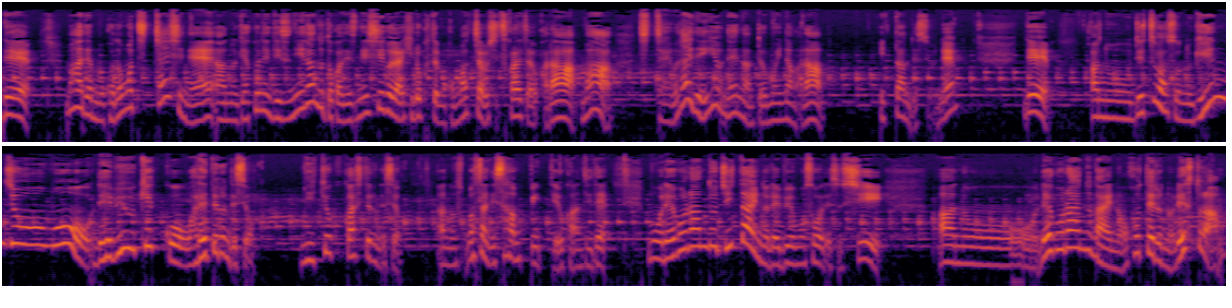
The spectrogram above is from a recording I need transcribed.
でまあでも子供ちっちゃいしねあの逆にディズニーランドとかディズニーシーぐらい広くても困っちゃうし疲れちゃうからまあちっちゃいぐらいでいいよねなんて思いながら行ったんですよね。であの実はその現状もレビュー結構割れてるんですよ。二極化してるんですよ。あのまさに賛否っていう感じで。もうレゴランド自体のレビューもそうですしあのレゴランド内のホテルのレストラン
